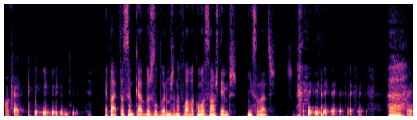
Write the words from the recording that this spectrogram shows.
ok. Epá, está sempre um bocado bajulador, mas já não falava com você há uns tempos. Tinha saudades. Ah, Ok.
